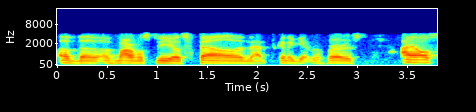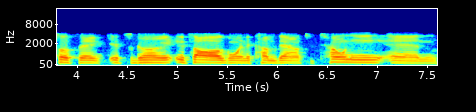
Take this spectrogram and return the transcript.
of the of Marvel Studios fell, and that's going to get reversed. I also think it's going it's all going to come down to Tony, and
